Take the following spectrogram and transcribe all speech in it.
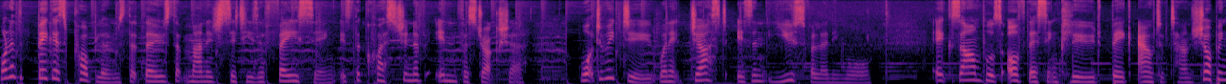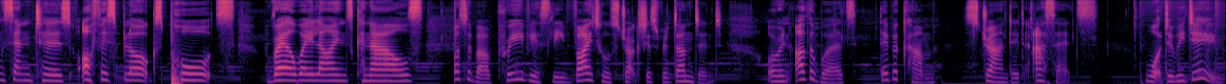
One of the biggest problems that those that manage cities are facing is the question of infrastructure. What do we do when it just isn't useful anymore? Examples of this include big out of town shopping centres, office blocks, ports, railway lines, canals. A lot of our previously vital structures redundant, or in other words, they become stranded assets. What do we do?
